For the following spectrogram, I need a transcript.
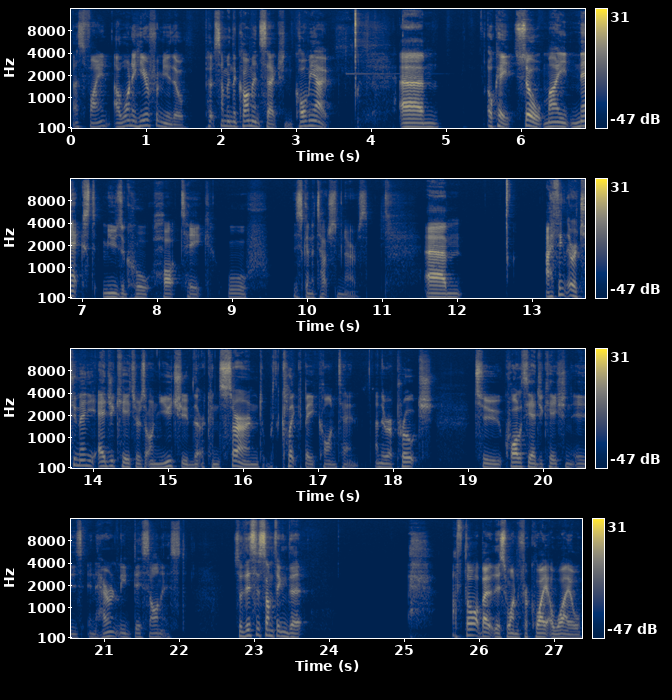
that's fine. I want to hear from you though. Put some in the comments section. Call me out. Um, okay so my next musical hot take. Oof is going to touch some nerves. Um, i think there are too many educators on youtube that are concerned with clickbait content and their approach to quality education is inherently dishonest. So this is something that I've thought about this one for quite a while.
